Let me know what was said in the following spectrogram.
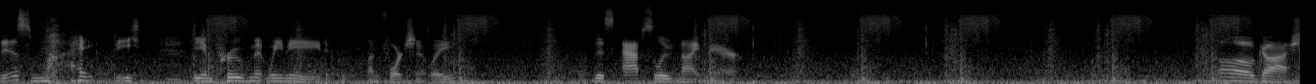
this might be the improvement we need, unfortunately. This absolute nightmare. Oh gosh,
